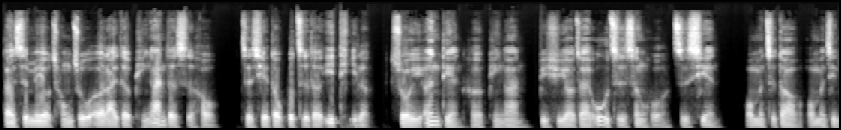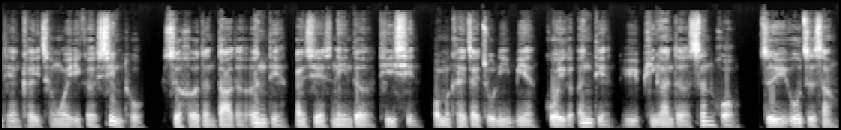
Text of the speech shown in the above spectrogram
但是没有从主而来的平安的时候，这些都不值得一提了。所以，恩典和平安必须要在物质生活之先。我们知道，我们今天可以成为一个信徒。是何等大的恩典！感谢您的提醒，我们可以在主里面过一个恩典与平安的生活。至于物质上，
